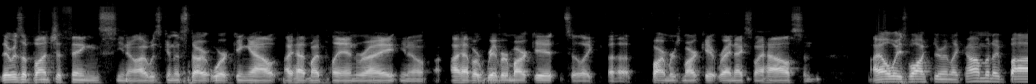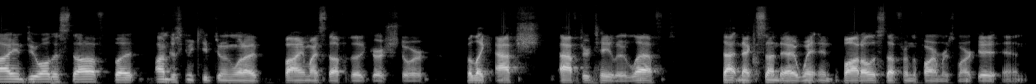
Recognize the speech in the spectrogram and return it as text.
there was a bunch of things. You know, I was going to start working out. I had my plan right. You know, I have a river market, so like a farmer's market right next to my house, and I always walk through and like I'm to buy and do all this stuff, but I'm just to keep doing what I buying my stuff at the grocery store. But like after after Taylor left, that next Sunday I went and bought all the stuff from the farmer's market, and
